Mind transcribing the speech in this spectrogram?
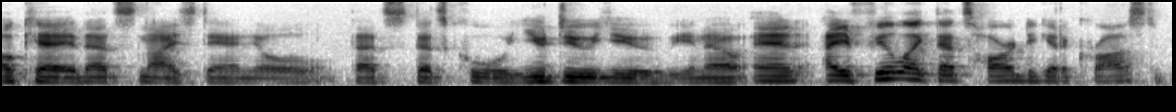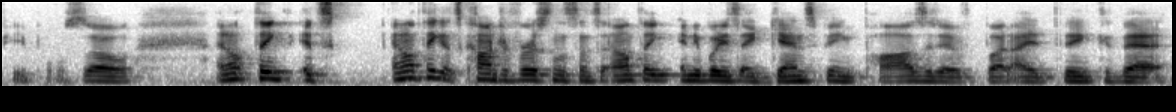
okay, that's nice, Daniel. That's that's cool. You do you, you know. And I feel like that's hard to get across to people. So I don't think it's I don't think it's controversial in the sense I don't think anybody's against being positive, but I think that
